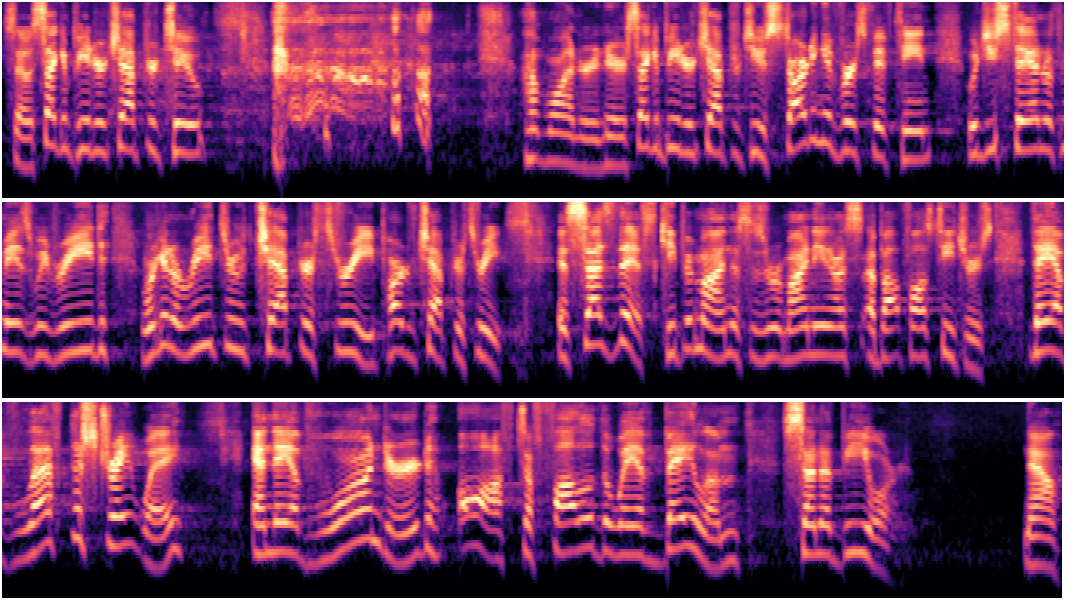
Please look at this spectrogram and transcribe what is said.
So Second Peter chapter 2. I'm wandering here. Second Peter chapter 2, starting at verse 15. Would you stand with me as we read? We're going to read through chapter 3, part of chapter 3. It says this, keep in mind, this is reminding us about false teachers. They have left the straight way and they have wandered off to follow the way of Balaam, son of Beor. Now,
